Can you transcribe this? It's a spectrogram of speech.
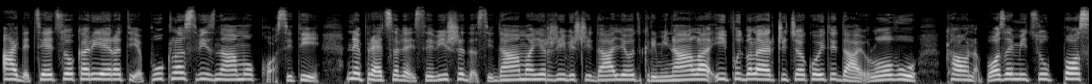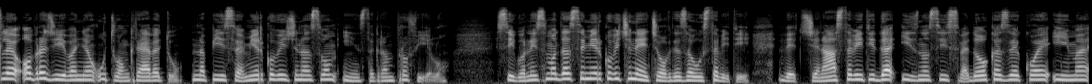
Ajde, Ceco, karijera ti je pukla, svi znamo ko si ti. Ne predstavljaj se više da si dama jer živiš i dalje od kriminala i futbalerčića koji ti daju lovu, kao na pozajmicu, posle obrađivanja u tvom krevetu, napisao je Mirković na svom Instagram profilu. Sigurni smo da se Mirković neće ovdje zaustaviti, već će nastaviti da iznosi sve dokaze koje ima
